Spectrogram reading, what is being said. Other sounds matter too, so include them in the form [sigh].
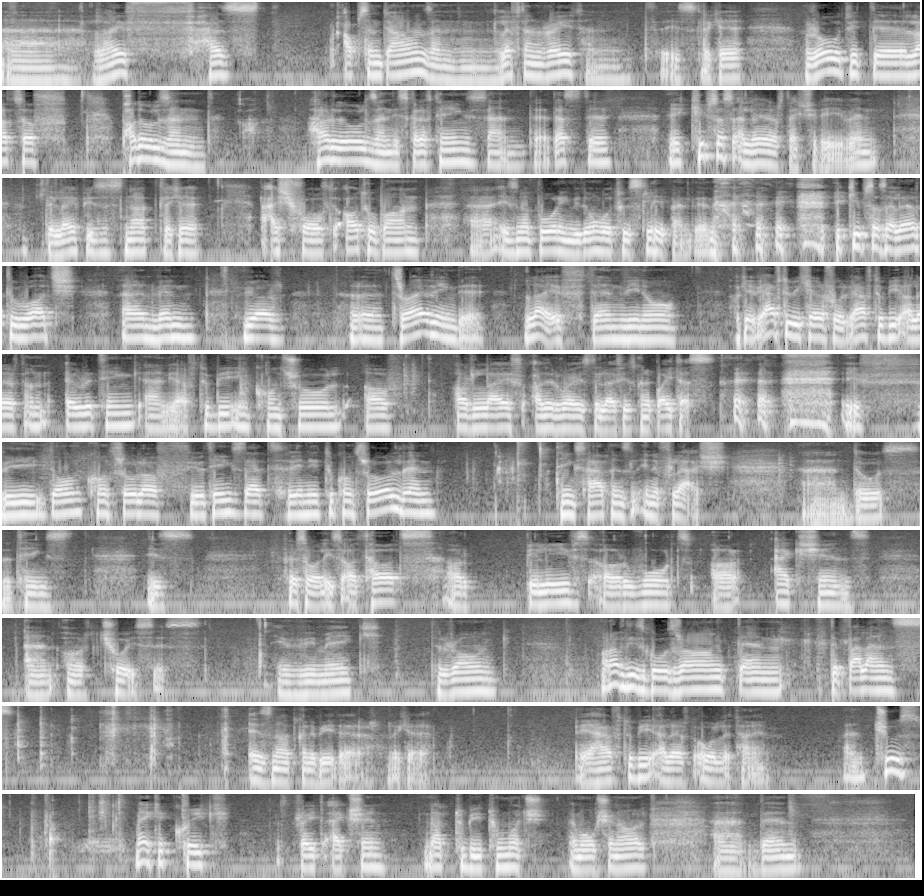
uh, life has ups and downs and left and right and it's like a road with uh, lots of puddles and hurdles and these kind of things and uh, that's the it keeps us alert actually when the life is not like a asphalt autobahn uh, is not boring. We don't go to sleep and then [laughs] it keeps us alert to watch. And when we are uh, driving the life then we know okay we have to be careful. We have to be alert on everything and we have to be in control of our life. Otherwise the life is going to bite us. [laughs] If we don't control a few things that we need to control then things happens in a flash. And those uh, things is first of all is our thoughts our beliefs our words our actions and our choices. If we make the wrong one of these goes wrong then the balance is not going to be there. Like uh, we have to be alert all the time and choose make a quick right action not to be too much emotional and then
